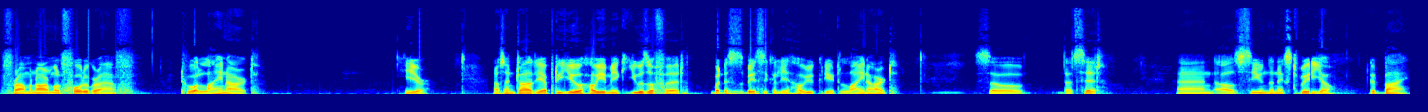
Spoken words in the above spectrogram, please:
from a normal photograph to a line art here. Now it's entirely up to you how you make use of it but this is basically how you create line art. So that's it and I'll see you in the next video. Goodbye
